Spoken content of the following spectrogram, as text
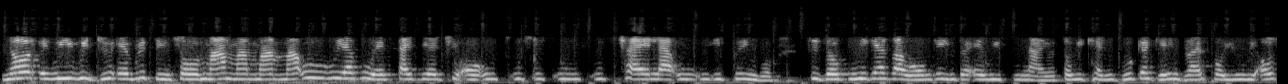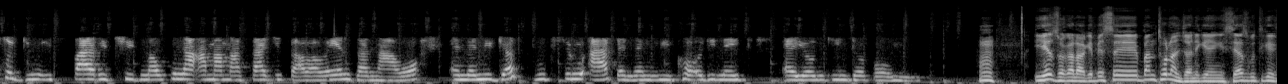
No, eh, we, we do everything. So ma ma ma ma uya ku website yethu or usitshayela icingo sizokunikeza wonke into ewifunayo. So we can book a game drive for you. We also do spa retreat. Ma ufuna ama massages awawenza nawo. And then you just book through us and then we coordinate uh, yonke into for you. Hmm. Iyezwakala-ke bese banithola njani-ke siyazi ukuthi-ke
